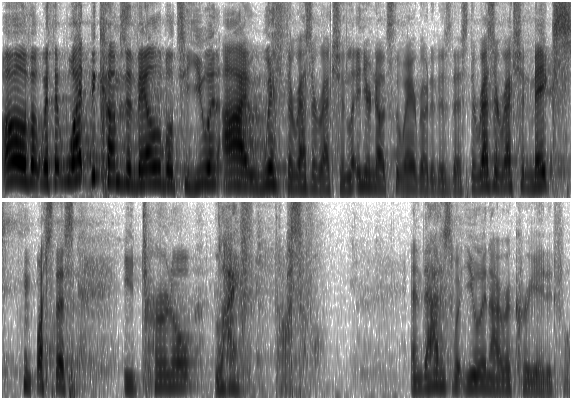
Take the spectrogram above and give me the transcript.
oh, but with it, what becomes available to you and I with the resurrection? In your notes, the way I wrote it is this the resurrection makes, watch this, eternal life possible. And that is what you and I were created for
